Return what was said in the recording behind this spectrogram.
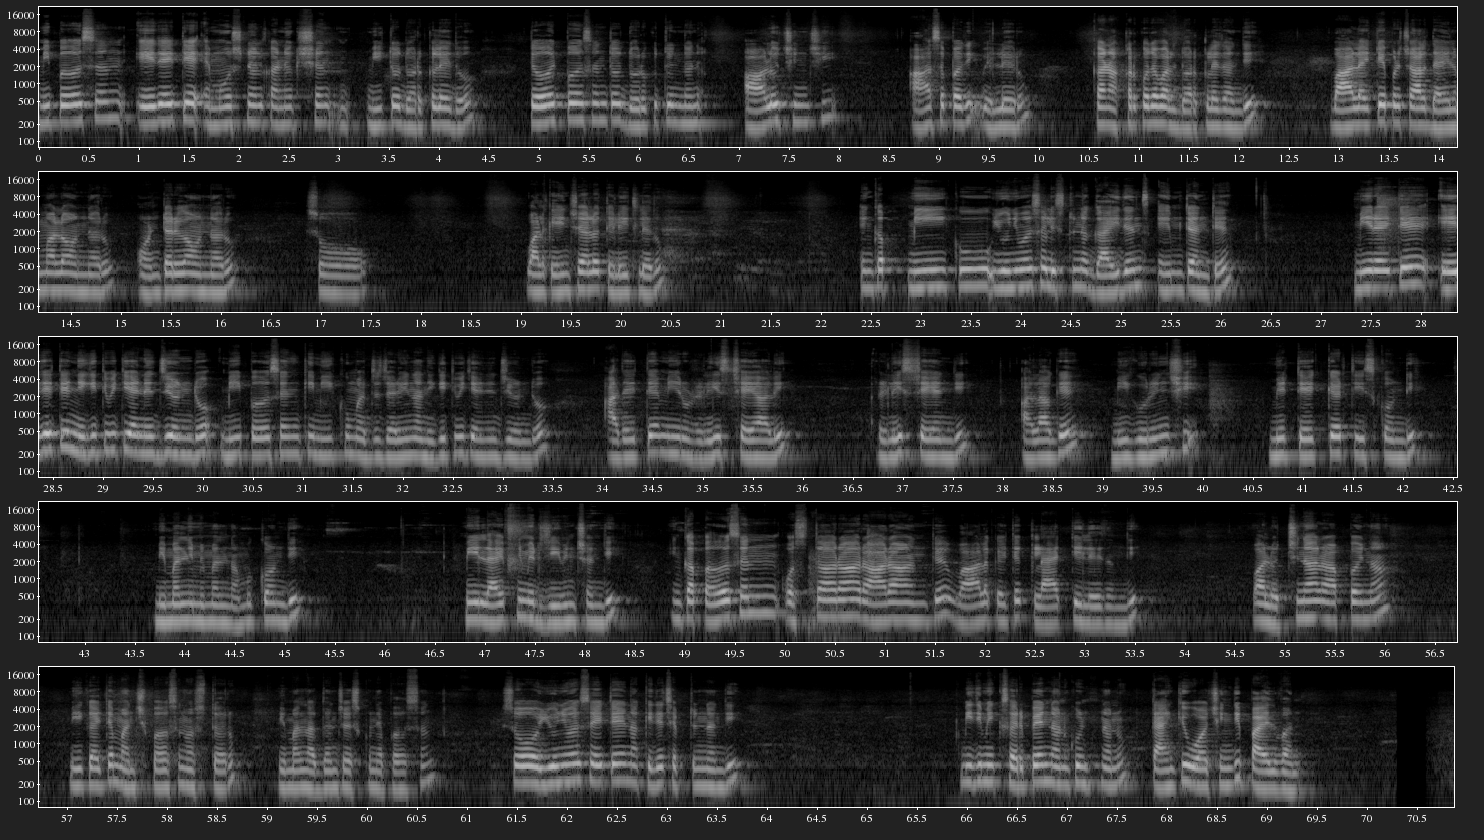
మీ పర్సన్ ఏదైతే ఎమోషనల్ కనెక్షన్ మీతో దొరకలేదో థర్డ్ పర్సన్తో దొరుకుతుందని ఆలోచించి ఆశపడి వెళ్ళారు. కానీ అక్కడ కూడా వాళ్ళు దొరకలేదండి. వాళ్ళైతే ఇప్పుడు చాలా ధైర్యంలో ఉన్నారు ఒంటరిగా ఉన్నారు. సో వాళ్ళకి ఏం చేయాలో తెలియట్లేదు. ఇంకా మీకు యూనివర్సల్ ఇస్తున్న గైడెన్స్ ఏమిటంటే మీరైతే ఏదైతే నెగిటివిటీ ఎనర్జీ ఉందో మీ పర్సన్కి మీకు మధ్య జరిగిన నెగిటివిటీ ఎనర్జీ ఉందో అదైతే మీరు రిలీజ్ చేయాలి. రిలీజ్ చేయండి. అలాగే మీ గురించి మీరు టేక్ కేర్ తీసుకోండి. మిమ్మల్ని మిమ్మల్ని నమ్ముకోండి. మీ లైఫ్ని మీరు జీవించండి. ఇంకా పర్సన్ వస్తారా రారా అంటే వాళ్ళకైతే క్లారిటీ లేదండి. వాళ్ళు వచ్చినా రాకపోయినా మీకైతే మంచి పర్సన్ వస్తారు. మిమ్మల్ని అర్థం చేసుకునే పర్సన్. సో యూనివర్స్ అయితే నాకు ఇదే చెప్తుందండి. ఇది మీకు సరిపోయింది అనుకుంటున్నాను. Thank you watching the pile one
